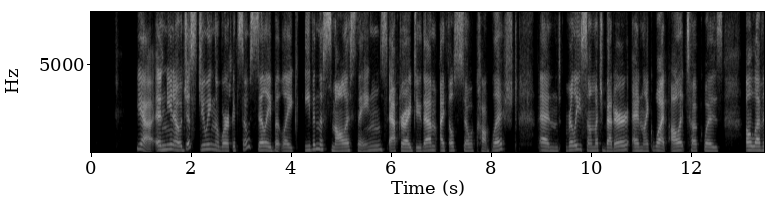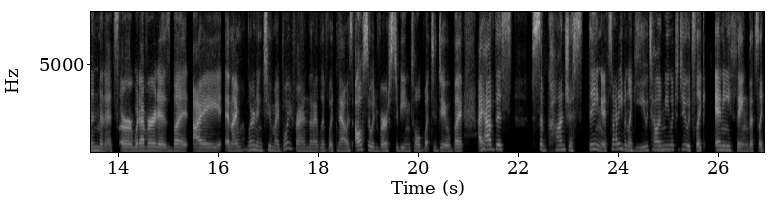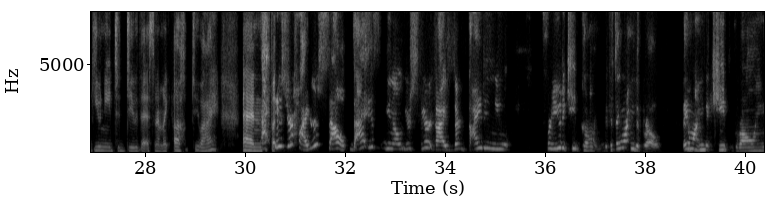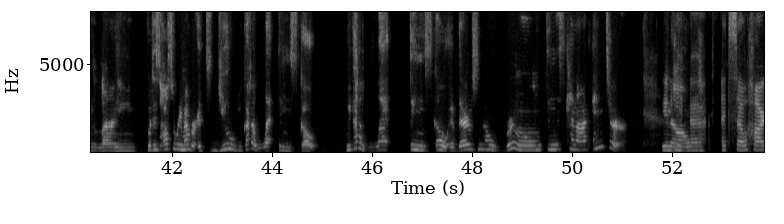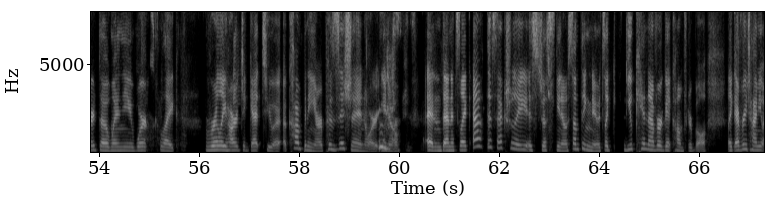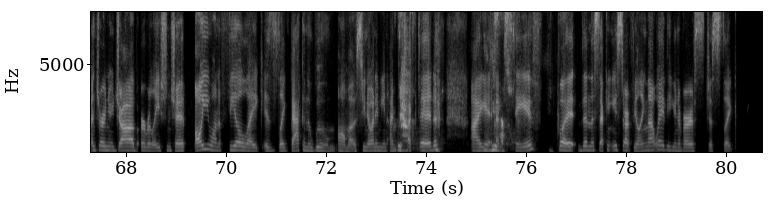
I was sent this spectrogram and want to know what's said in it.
Yeah. And, you know, just doing the work, it's so silly, but like even the smallest things after I do them, I feel so accomplished and really so much better. And like what all it took was 11 minutes or whatever it is. But I, and I'm learning too, my boyfriend that I live with now is also adverse to being told what to do. But I have this subconscious thing. It's not even like you telling me what to do. It's like anything that's like you need to do this. And I'm like, oh, do I? And that but- is your higher self. That is, you know, your spirit guides. They're guiding you for you to keep going because they want you to grow. They mm-hmm. want you to keep growing, learning. But it's also remember, it's you. You gotta let things go. We gotta let things go. If there's no room, things cannot enter you know? Yeah. it's so hard though when you work like really hard to get to a, a company or a position or you know and then it's like ah this actually is just you know something new. It's like you can never get comfortable. Like every time you enter a new job or relationship all you want to feel like is like back in the womb almost you know what i mean? I'm protected yeah. i am safe. But then the second you start feeling that way the universe just like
